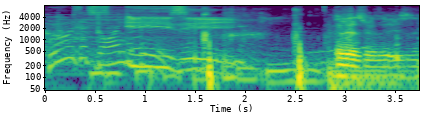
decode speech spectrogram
Who's it going to be? Easy. It is really easy.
